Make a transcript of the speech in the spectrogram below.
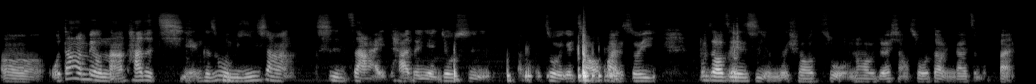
嗯，我当然没有拿他的钱，可是我名义上是在他的研究室做一个交换，所以不知道这件事有没有需要做。然后我就在想说，到底应该怎么办？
